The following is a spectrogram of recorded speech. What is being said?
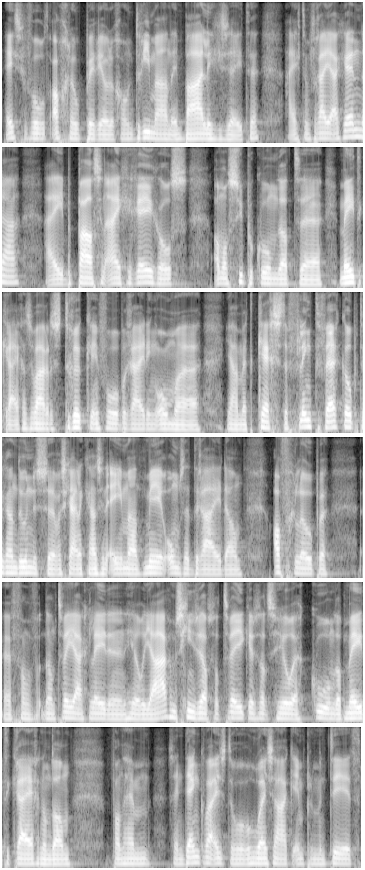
heeft bijvoorbeeld afgelopen periode gewoon drie maanden in Bali gezeten. Hij heeft een vrije agenda, hij bepaalt zijn eigen regels. Allemaal super cool om dat uh, mee te krijgen. En ze waren dus druk in voorbereiding om uh, ja, met kerst flink te verkopen te gaan doen. Dus uh, waarschijnlijk gaan ze in één maand meer omzet draaien dan afgelopen van, dan twee jaar geleden een heel jaar. Misschien zelfs wel twee keer. Dus dat is heel erg cool om dat mee te krijgen. En om dan van hem zijn denkwijze te horen, hoe hij zaken implementeert.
